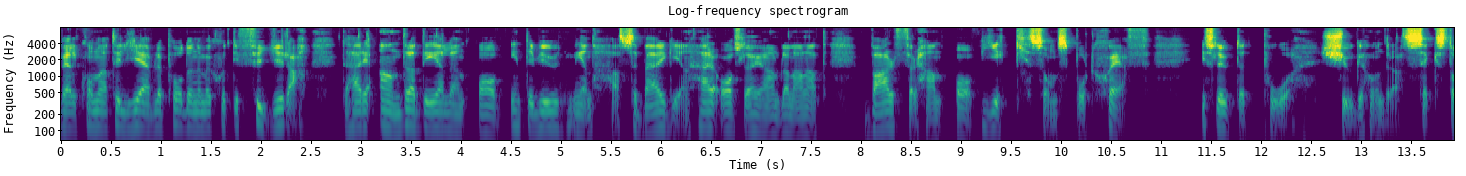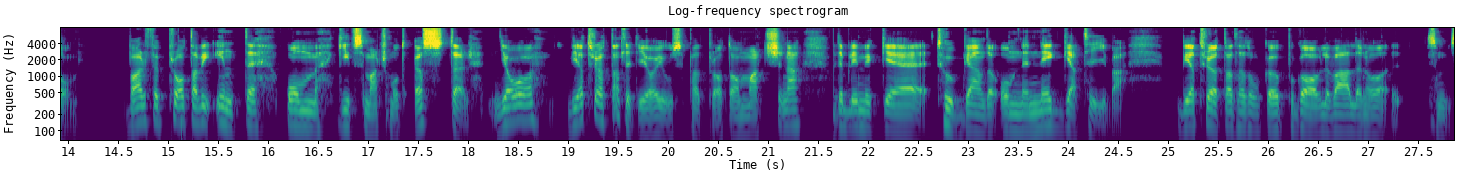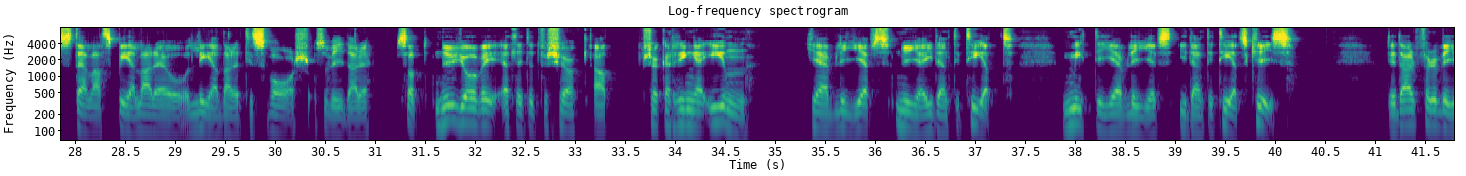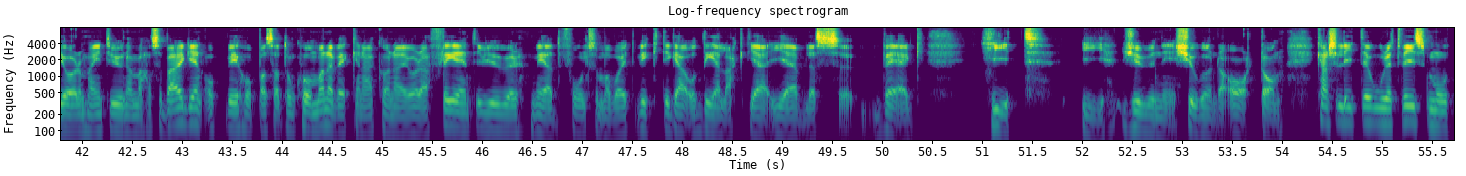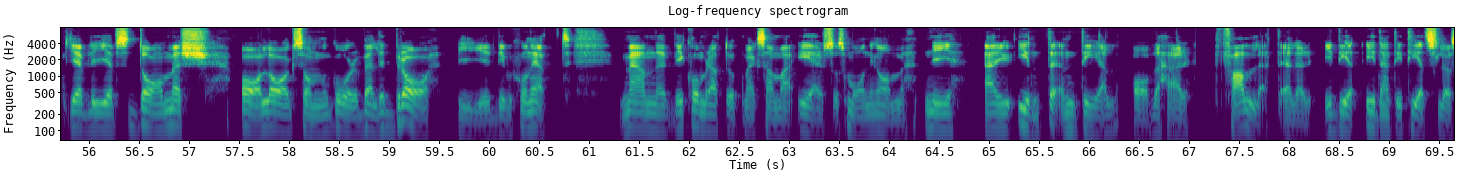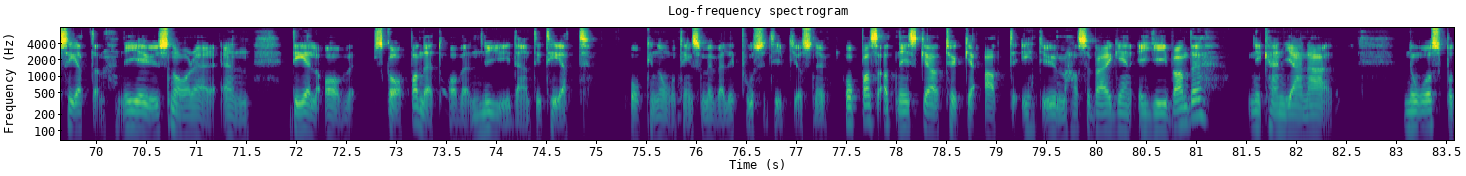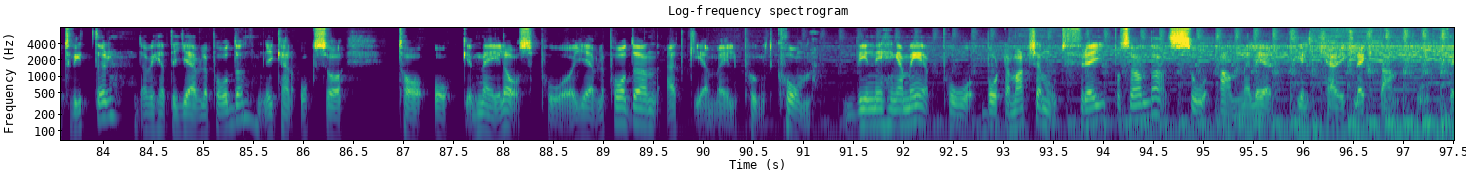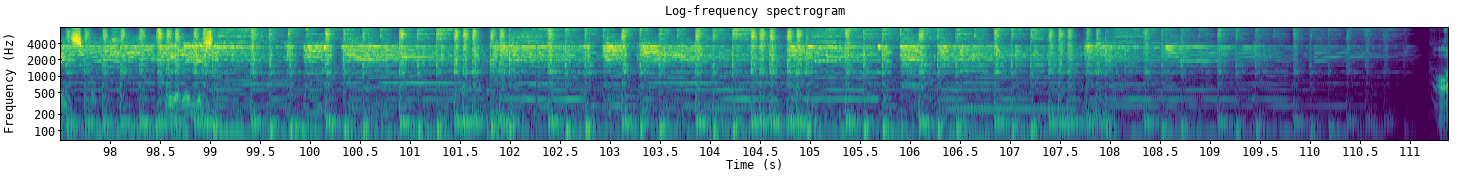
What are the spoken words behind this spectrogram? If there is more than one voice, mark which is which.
Speaker 1: Välkomna till Gävlepodden nummer 74. Det här är andra delen av intervjun med Hasse Berggren. Här avslöjar han bland annat varför han avgick som sportchef i slutet på 2016. Varför pratar vi inte om GIFs match mot Öster? Ja, vi har tröttnat lite, jag och Josef, på att prata om matcherna. Det blir mycket tuggande om det negativa. Vi har tröttnat att åka upp på Gavlevallen och liksom ställa spelare och ledare till svars och så vidare. Så att nu gör vi ett litet försök att försöka ringa in Gävle IFs nya identitet mitt i Gävle IFs identitetskris. Det är därför vi gör de här intervjuerna med Hasse Bergen och vi hoppas att de kommande veckorna kunna göra fler intervjuer med folk som har varit viktiga och delaktiga i Gävles eh, väg hit i juni 2018. Kanske lite orättvis mot Gävle IFs damers A-lag som går väldigt bra i division 1. Men vi kommer att uppmärksamma er så småningom. Ni är ju inte en del av det här fallet eller identitetslösheten. Ni är ju snarare en del av skapandet av en ny identitet och någonting som är väldigt positivt just nu. Hoppas att ni ska tycka att intervjun med Hasse Bergen är givande. Ni kan gärna nå oss på Twitter där vi heter Gävlepodden. Ni kan också ta och mejla oss på gävlepodden gmail.com. Vill ni hänga med på bortamatchen mot Frej på söndag så anmäl er till Carrickläktaren på Facebook. Trevlig lyssning!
